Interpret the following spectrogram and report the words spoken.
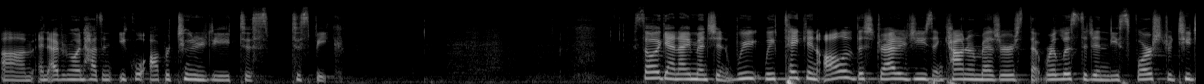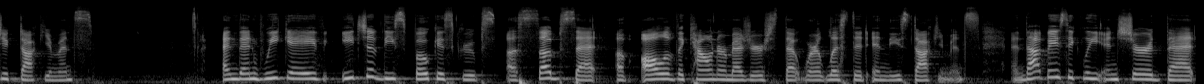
um, and everyone has an equal opportunity to, to speak. So again, I mentioned we, we've taken all of the strategies and countermeasures that were listed in these four strategic documents, and then we gave each of these focus groups a subset of all of the countermeasures that were listed in these documents. And that basically ensured that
